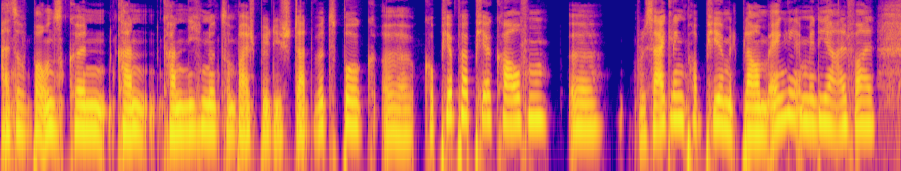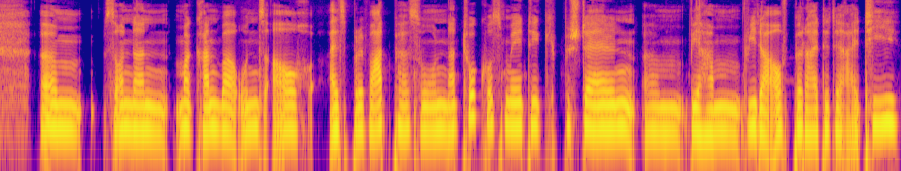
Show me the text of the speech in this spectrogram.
Also bei uns können, kann, kann nicht nur zum Beispiel die Stadt Würzburg äh, Kopierpapier kaufen, äh, Recyclingpapier mit blauem Engel im Idealfall, ähm, sondern man kann bei uns auch als Privatperson Naturkosmetik bestellen. Ähm, wir haben wieder aufbereitete IT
